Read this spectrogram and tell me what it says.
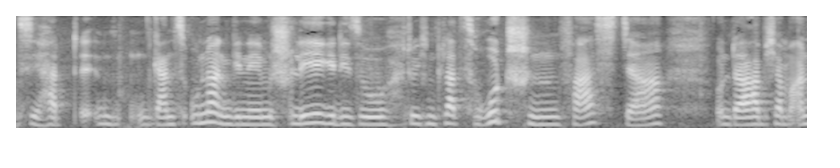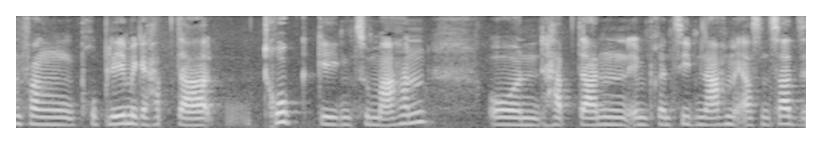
sie hat ganz unangenehme Schläge, die so durch den Platz rutschen fast, ja. Und da habe ich am Anfang Probleme gehabt, da Druck gegen zu machen und habe dann im Prinzip nach dem ersten Satz,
